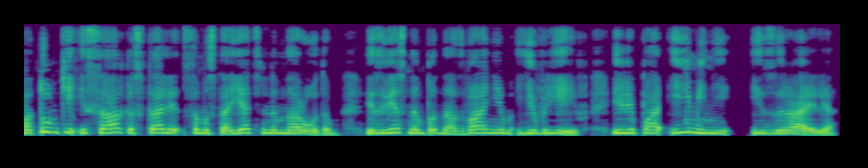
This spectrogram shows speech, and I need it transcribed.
потомки Исаака стали самостоятельным народом, известным под названием евреев или по имени Израиля,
